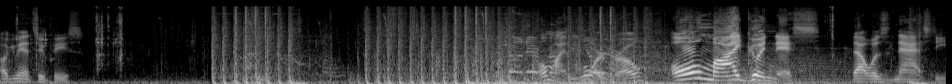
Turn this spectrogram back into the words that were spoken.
I'll give me a two-piece. Oh my lord, bro. Oh my goodness. That was nasty.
